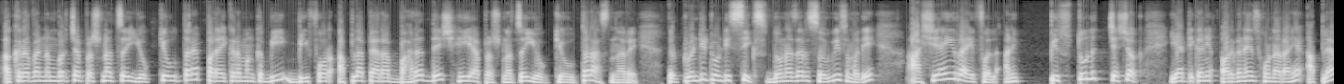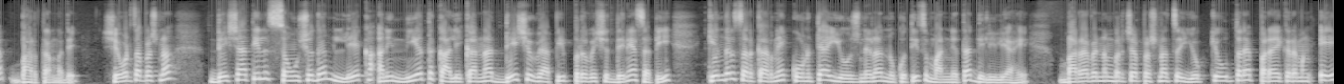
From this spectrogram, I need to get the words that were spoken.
अकराव्या नंबरच्या प्रश्नाचं योग्य उत्तर आहे. पर्याय क्रमांक बी बी फॉर आपला प्यारा भारत देश. हे या प्रश्नाचं योग्य उत्तर असणार आहे. तर ट्वेंटी ट्वेंटी सिक्स दोन हजार सव्वीसमध्ये आशियाई रायफल आणि पिस्तूल चषक या ठिकाणी ऑर्गनाईज होणार आहे आपल्या भारतामध्ये. शेवटचा प्रश्न देशातील संशोधन लेख आणि नियतकालिकांना देशव्यापी प्रवेश देण्यासाठी केंद्र सरकारने कोणत्या योजनेला नुकतीच मान्यता दिलेली आहे? बाराव्या नंबरच्या प्रश्नाचं योग्य उत्तर आहे. पर्याय क्रमांक A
